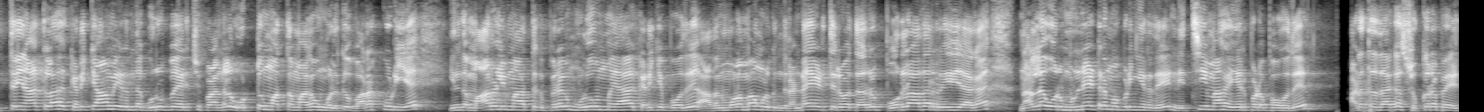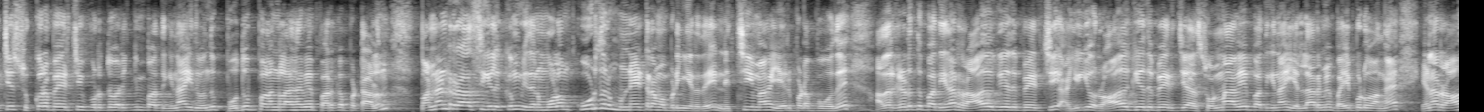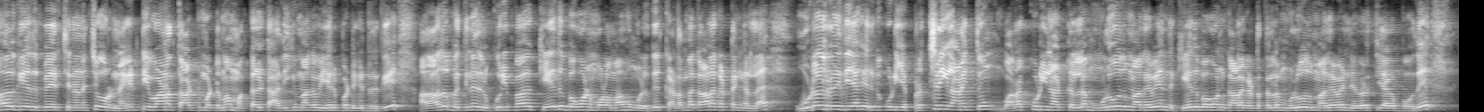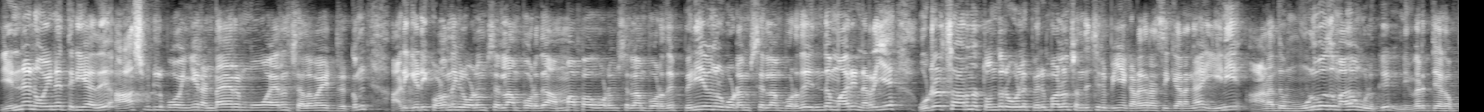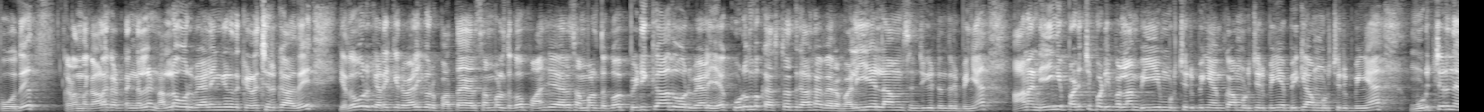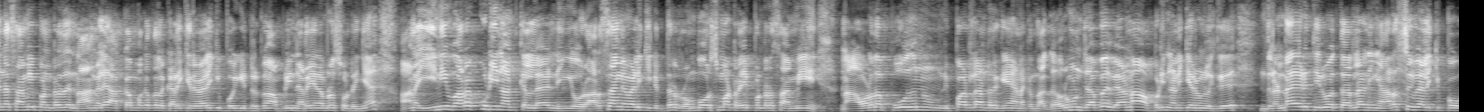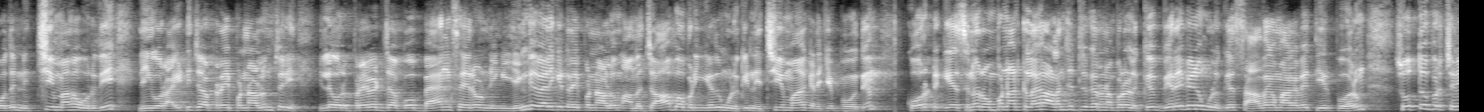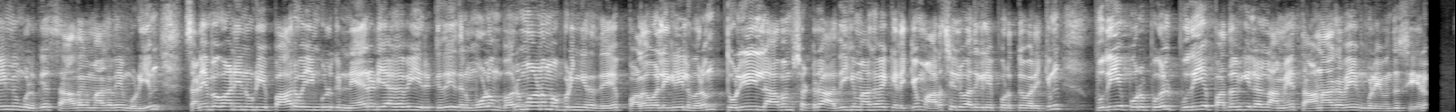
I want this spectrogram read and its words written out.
இத்தனை நாட்களாக கிடைக்காம இருந்த குரு பயிற்சி பலன்கள் ஒட்டுமொத்தமாக உங்களுக்கு வரக்கூடிய இந்த மார்கழி மாதத்துக்கு பிறகு முழுமையாக கிடைக்க போகுது. அதன் மூலமாக உங்களுக்கு இந்த ரெண்டாயிரத்தி இருபத்தாறு பொருளாதார ரீதியாக நல்ல ஒரு முன்னேற்றம் அப்படிங்கிறது நிச்சயமாக ஏற்பட போகுது. அடுத்ததாக சுக்கிர பயிற்சி பொறுத்த வரைக்கும் பார்த்தீங்கன்னா இது வந்து பொது பலங்களாகவே பார்க்கப்பட்டாலும் பன்னெண்டு ராசிகளுக்கும் இதன் மூலம் கூடுதல் முன்னேற்றம் அப்படிங்கிறது நிச்சயமாக ஏற்பட போகுது. அதற்கடுத்து பார்த்தீங்கன்னா ராகுகேது பயிற்சி. ஐயோ ராகுகேது பயிற்சி அதை சொன்னாவே பார்த்தீங்கன்னா எல்லாருமே பயப்படுவாங்க. ஏன்னா ராகுகேது பயிற்சி நினச்சி ஒரு நெகட்டிவான தாட் மட்டுமே மக்கள்கிட்ட அதிகமாகவே ஏற்பட்டுக்கிட்டு இருக்கு. அதாவது பார்த்தீங்கன்னா இதில் குறிப்பாக கேது பகவான் மூலமாக உங்களுக்கு கடந்த காலகட்டங்களில் உடல் ரீதியாக இருக்கக்கூடிய பிரச்சனைகள் அனைத்தும் வரக்கூடிய நாட்களில் முழுவதுமாகவே இந்த கேது பகவான் காலகட்டத்தில் முழுவதுமாகவே நிவர்த்தியாக போகுது. என்ன நோயினே தெரியாது. ஹாஸ்பிட்டல் போவீங்க ரெண்டாயிரம் மூவாயிரம் செலவாயிட்டு இருக்கும் அடிக்கடி குழந்தைகள் உடம்பு சரியில்லாமல் போகிறது அம்மா அப்பா உடம்பு சரியில்லாமல் போகிறது பெரியவங்களுக்கு உடம்பு சரியில்லாமல் போகிறது இந்த மாதிரி நிறைய உடல் சார்ந்த தொந்தரவுகளை பெரும்பாலும் சந்திச்சிருப்பீங்க கடகராசிக்காரங்க. இனி ஆனது முழுவதுமாக உங்களுக்கு நிவர்த்தியாக போகுது. கடந்த காலகட்டங்களில் நல்ல ஒரு வேலைங்கிறது கிடைச்சிருக்காது. ஏதோ ஒரு கிடைக்கிற வேலைக்கு ஒரு பத்தாயிரம் சம்பளத்துக்கோ பாஞ்சாயிரம் சம்பளத்துக்கோ பிடிக்காத ஒரு வேலையை குடும்ப கஷ்டத்துக்காக வேறு வழியே இல்லாமல் செஞ்சுக்கிட்டு இருந்திருப்பீங்க. ஆனால் நீங்கள் படித்த படிப்பெல்லாம் பிஇ முடிச்சிருப்பீங்க எம்காம் முடிச்சிருப்பீங்க பிகாம் முடிச்சிருப்பீங்க. முடிச்சிருந்து என்ன சாமி பண்ணுறது நாங்களே அக்கம் பக்கத்தில் கிடைக்கிற வேலைக்கு போய்கிட்டு இருக்கோம் அப்படின்னு நிறைய நபர் சொல்கிறீங்க ஆனால் இனி வரக்கூடிய நாட்களில் நீங்கள் ஒரு அரசாங்க வேலைக்கு கிட்டத்தட்ட ரொம்ப வருஷமாக ட்ரை பண்ணுற சாமி நான் அவ்வளோதான் போதுன்னு நிப்பாட்டலான் இருக்கேன். எனக்கு அந்த கவர்மெண்ட் ஜாப்பே வேணாம் அப்படின்னு நினைக்கிறவங்களுக்கு இந்த ரெண்டாயிரத்தி இருபத்தாறில் நீங்கள் அரசு வேலைக்கு போவது நிச்சயமாக உறுதி. நீங்கள் ஒரு ஐடி ஜாப் ட்ரை பண்ணாலும் சரி இல்லை ஒரு ப்ரைவேட் ஜாப்போ பேங்க் சைடோ நீங்கள் எங்கே வேலைக்கு ட்ரை பண்ணாலும் அந்த ஜாப் அப்படிங்கிறது உங்களுக்கு நிச்சயமாக கிடைக்க போகுது. கோர்ட்டு கேஸ்னு ரொம்ப நாட்களாக அலைஞ்சிட்டு இருக்கிற நபர்களுக்கு விரைவில் உங்களுக்கு சாதகமாகவே தீர்ப்பு வரும். சொத்து பிரச்சனையும் உங்களுக்கு சாதகமாக சாதகமாகவே முடியும். சனி பகவானினுடைய பார்வை உங்களுக்கு நேரடியாகவே இருக்குது. இதன் மூலம் வருமானம் அப்படிங்கிறது பல வழிகளில் வரும். தொழில் லாபம் சற்று அதிகமாகவே கிடைக்கும். அரசியல்வாதிகளை பொறுத்த வரைக்கும் புதிய பொறுப்புகள் புதிய பதவிகள் எல்லாமே தானாகவே உங்களை வந்து சேரும்.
